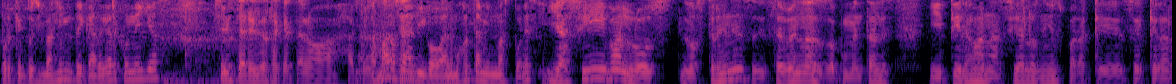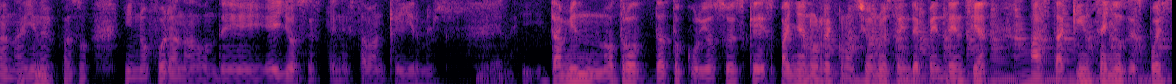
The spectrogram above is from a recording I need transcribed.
Porque pues imagínate cargar con ellos. Pues, es- Te arriesgas a que te lo, a que lo Ajá, o sea, maten. digo, a lo mejor también más por eso. Y así iban los, los trenes, eh, se ven las documentales, y tiraban así a los niños para que se quedaran ahí en el paso y no fueran a donde ellos este, necesitaban que irme. Y también otro dato curioso es que España no reconoció nuestra independencia hasta 15 años después.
